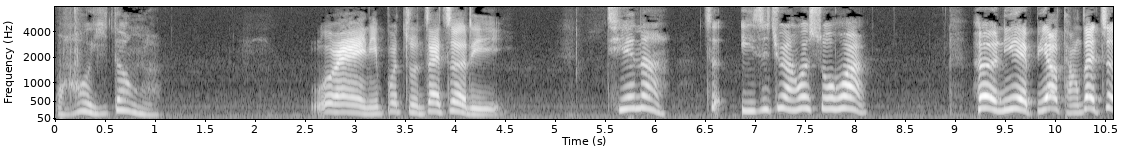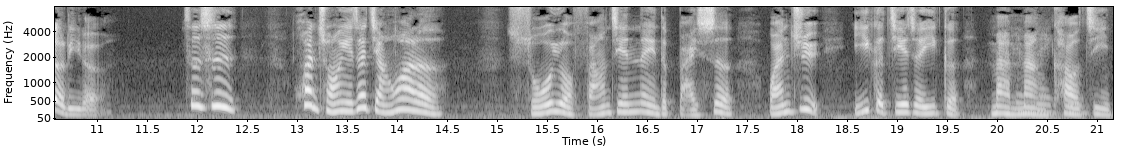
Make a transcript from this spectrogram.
往后移动了。喂，你不准在这里！天哪，这椅子居然会说话！哼，你也不要躺在这里了。这次换床也在讲话了。所有房间内的摆设、玩具，一个接着一个，慢慢靠近。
